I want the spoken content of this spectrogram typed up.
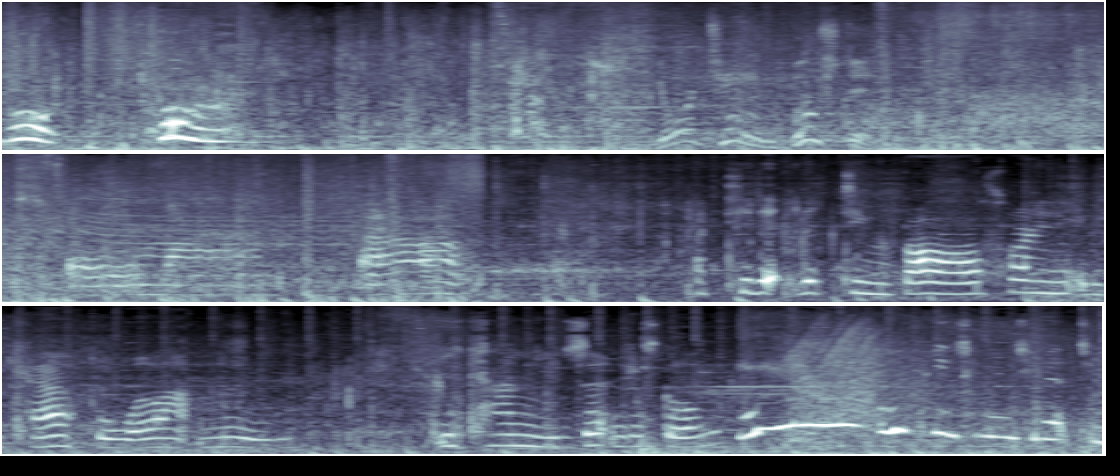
Whoa. Whoa. Your team boosted. Oh my. Ah. I did it bit too far, so I need to be careful with that move. You can use it and just go, woo, please too.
